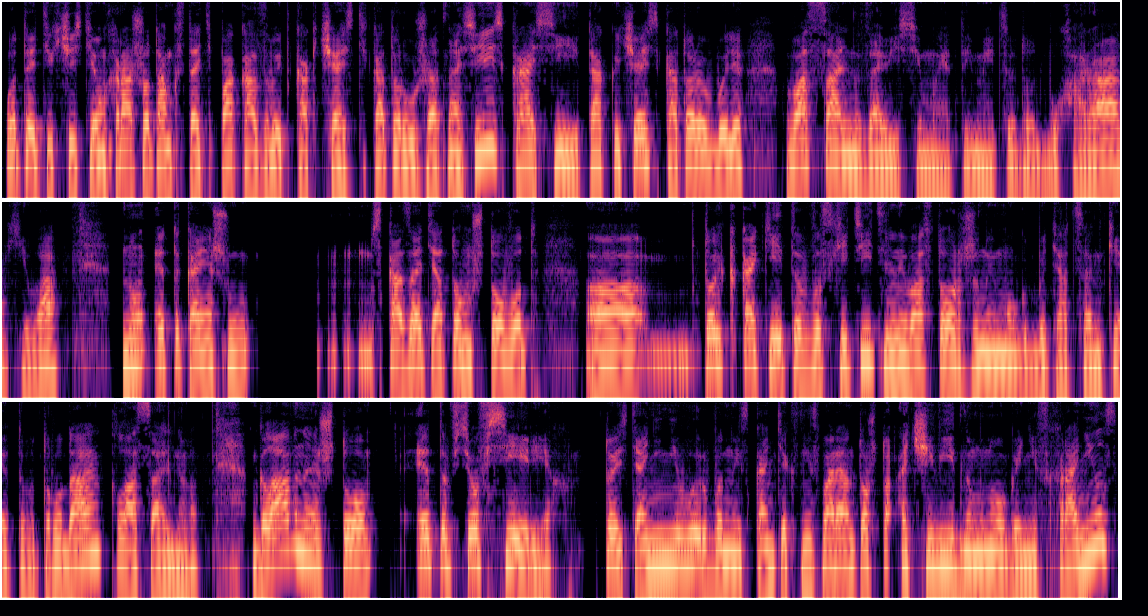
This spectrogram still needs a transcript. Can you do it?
вот этих частей. Он хорошо там, кстати, показывает как части, которые уже относились к России, так и части, которые были вассально зависимы. Это имеется в виду Бухара, Хива. Ну, это, конечно, сказать о том, что вот э, только какие-то восхитительные, восторженные могут быть оценки этого труда колоссального. Главное, что это все в сериях. То есть они не вырваны из контекста. Несмотря на то, что очевидно многое не сохранилось,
